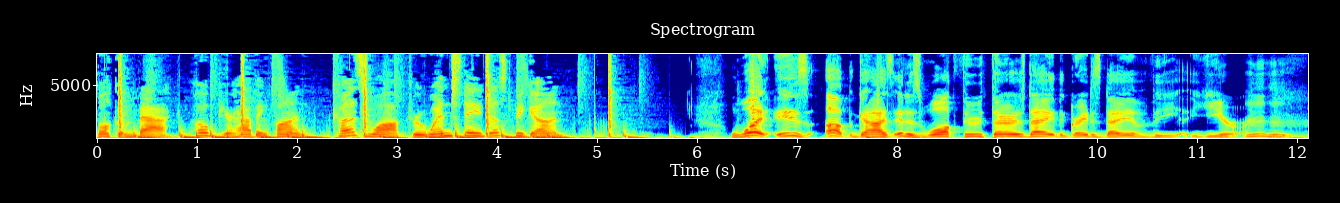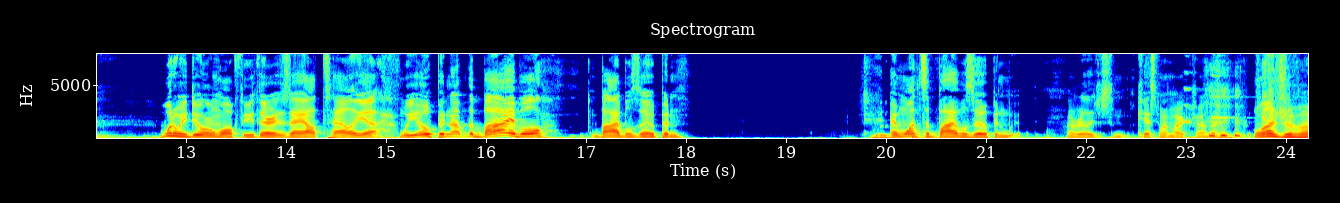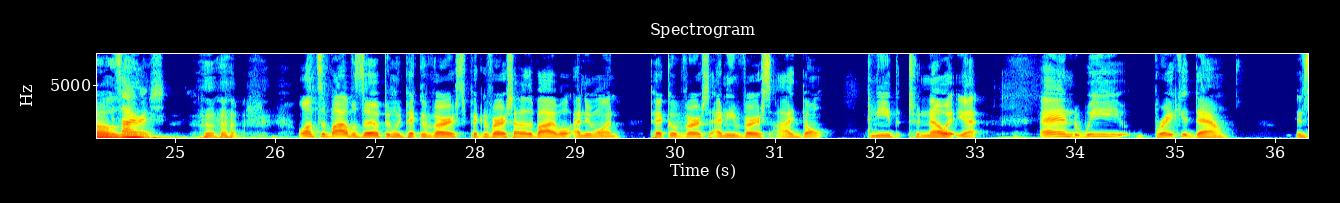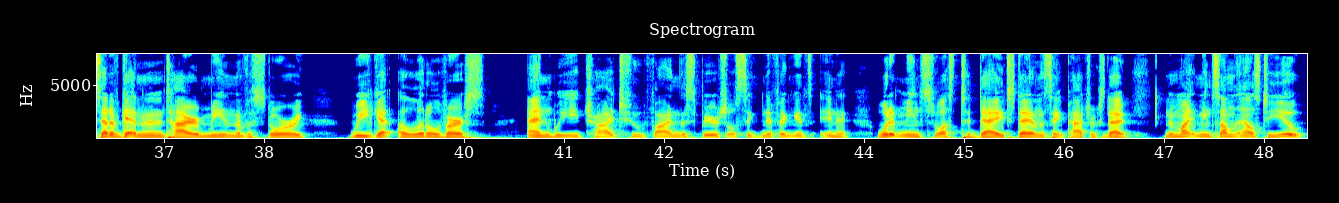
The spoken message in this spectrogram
Welcome back. Hope you're having fun. Cuz walk through Wednesday just begun. What is up, guys? It is Walk Through Thursday, the greatest day of the year. Mm-hmm. What do we do on Walk Through Thursday? I'll tell you. We open up the Bible. Bible's open. And once the Bible's open, we, I really just kissed my microphone there. once the Bible's It's Irish. once the Bible's open, we pick a verse. Pick a verse out of the Bible. Anyone. Pick a verse, any verse. I don't need to know it yet. And we break it down. Instead of getting an entire meaning of a story, we get a little verse and we try to find the spiritual significance in it. What it means to us today, today on the St. Patrick's Day. And it might mean something else to you.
